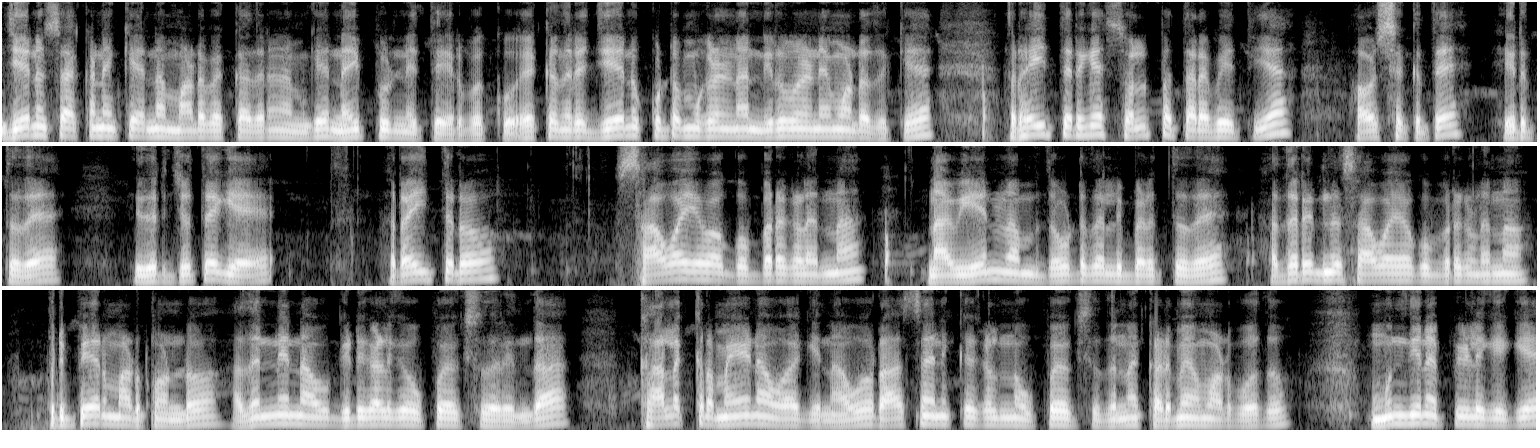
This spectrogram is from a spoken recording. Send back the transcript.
ಜೇನು ಸಾಕಾಣಿಕೆಯನ್ನು ಮಾಡಬೇಕಾದ್ರೆ ನಮಗೆ ನೈಪುಣ್ಯತೆ ಇರಬೇಕು. ಯಾಕಂದರೆ ಜೇನು ಕುಟುಂಬಗಳನ್ನ ನಿರ್ವಹಣೆ ಮಾಡೋದಕ್ಕೆ ರೈತರಿಗೆ ಸ್ವಲ್ಪ ತರಬೇತಿಯ ಅವಶ್ಯಕತೆ ಇರ್ತದೆ. ಇದರ ಜೊತೆಗೆ ರೈತರು ಸಾವಯವ ಗೊಬ್ಬರಗಳನ್ನು ನಾವೇನು ನಮ್ಮ ತೋಟದಲ್ಲಿ ಬೆಳೀತದೆ ಅದರಿಂದ ಸಾವಯವ ಗೊಬ್ಬರಗಳನ್ನು ಪ್ರಿಪೇರ್ ಮಾಡಿಕೊಂಡು ಅದನ್ನೇ ನಾವು ಗಿಡಗಳಿಗೆ ಉಪಯೋಗಿಸೋದ್ರಿಂದ ಕಾಲಕ್ರಮೇಣವಾಗಿ ನಾವು ರಾಸಾಯನಿಕಗಳನ್ನು ಉಪಯೋಗಿಸೋದನ್ನು ಕಡಿಮೆ ಮಾಡ್ಬೋದು. ಮುಂದಿನ ಪೀಳಿಗೆಗೆ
